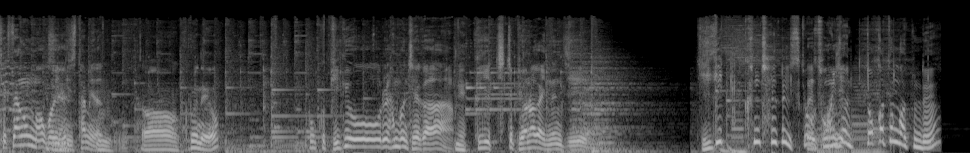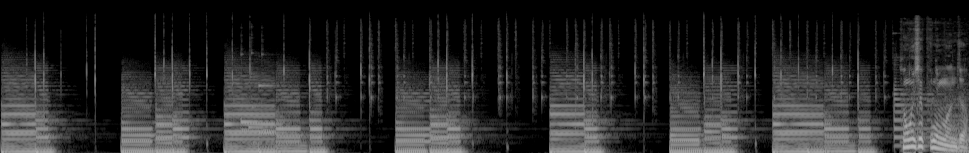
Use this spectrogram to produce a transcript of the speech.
색상은 뭐 거의 비슷합니다. 아, 그러네요. 그럼 그 비교를 한번 제가 네. 그게 진짜 변화가 있는지 이게 큰 차이가 있을까요? 저 완전 똑같은 것 같은데? 송훈 셰프님 먼저.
